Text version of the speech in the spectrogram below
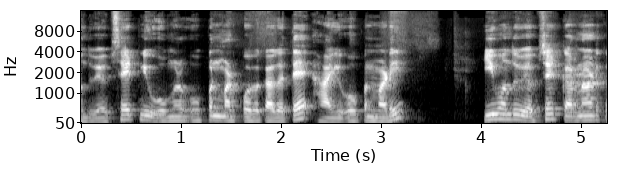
ಒಂದು ವೆಬ್ಸೈಟ್ ನೀವು ಓಪನ್ ಮಾಡ್ಕೋಬೇಕಾಗತ್ತೆ. ಹಾಗೆ ಓಪನ್ ಮಾಡಿ. ಈ ಒಂದು ವೆಬ್ಸೈಟ್ ಕರ್ನಾಟಕ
